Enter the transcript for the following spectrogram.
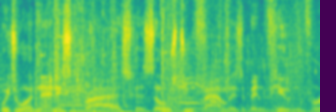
Which wasn't any surprise, because those two families have been feuding forever.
